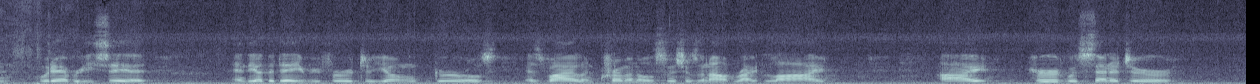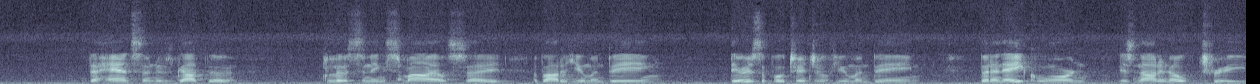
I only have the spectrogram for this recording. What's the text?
acorn, whatever he said. And the other day he referred to young girls as violent criminals, which is an outright lie. I heard what Senator the Hanson, who's got the glistening smile, say about a human being. There is a potential human being, but an acorn is not an oak tree.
